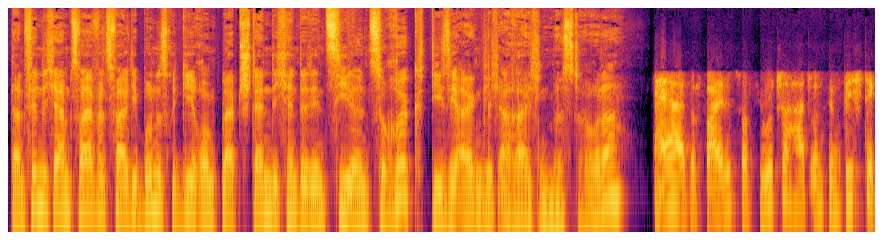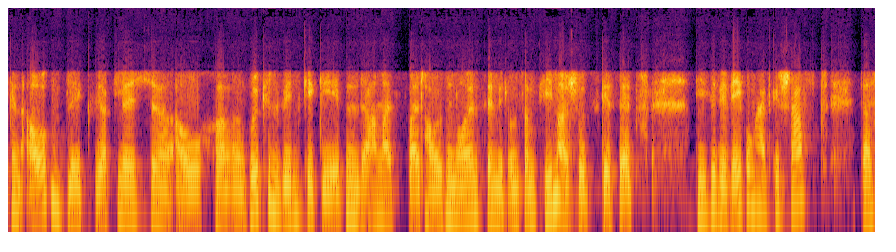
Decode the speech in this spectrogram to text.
dann finde ich ja im Zweifelsfall, die Bundesregierung bleibt ständig hinter den Zielen zurück, die sie eigentlich erreichen müsste, oder? Naja, also Fridays for Future hat uns im richtigen Augenblick wirklich äh, auch äh, Rückenwind gegeben, damals 2019 mit unserem Klimaschutzgesetz. Diese Bewegung hat geschafft, dass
